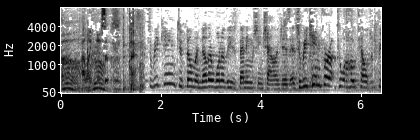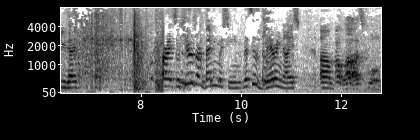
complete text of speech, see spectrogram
Oh, I like this. so we came to film another one of these vending machine challenges, and so we came for to a hotel just for you guys. All right, so here's our vending machine. This is very nice. Um, Oh, wow, that's cool.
